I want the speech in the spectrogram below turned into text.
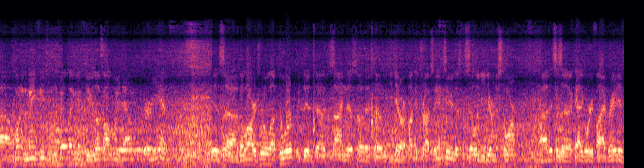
Uh, one of the main features of the building, if you look all the way down to the very end, is uh, the large roll-up door. We did uh, design this so that uh, we could get our bucket trucks into this facility during the storm. Uh, this is a Category 5 rated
